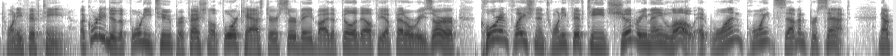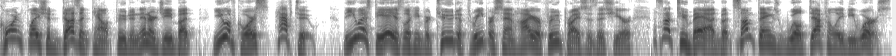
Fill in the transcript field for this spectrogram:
2015. According to the 42 professional forecasters surveyed by the Philadelphia Federal Reserve, core inflation in 2015 should remain low at 1.7%. Now, core inflation doesn't count food and energy, but you, of course, have to. The USDA is looking for 2 to 3% higher food prices this year. That's not too bad, but some things will definitely be worse.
